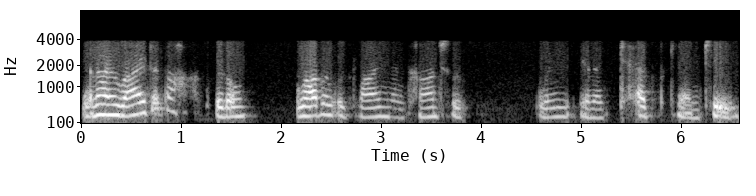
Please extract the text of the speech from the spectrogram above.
When I arrived at the hospital, Robert was lying unconsciously in a CAT scan tube.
